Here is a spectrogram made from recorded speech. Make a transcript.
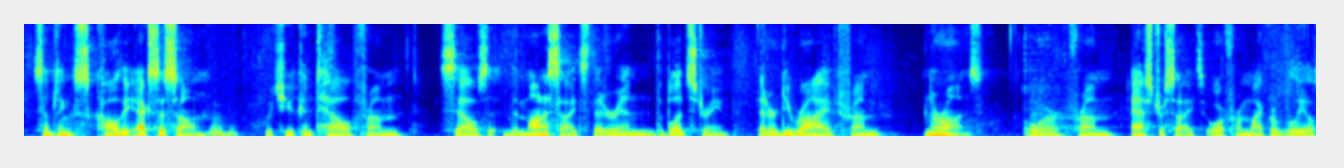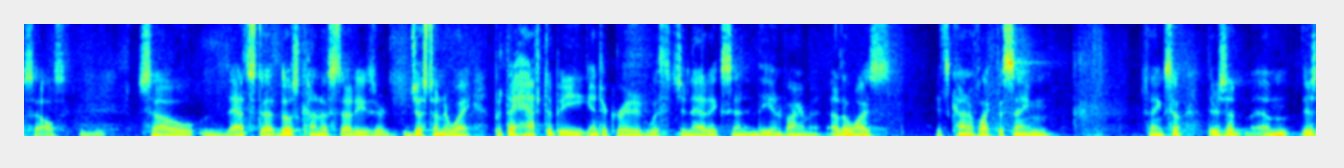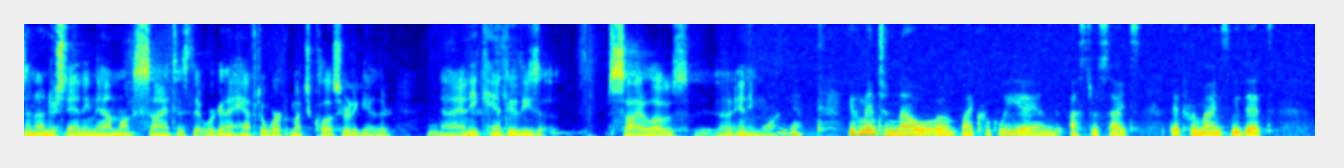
Something's called the exosome, mm-hmm. which you can tell from cells, the monocytes that are in the bloodstream that are derived from neurons or from astrocytes or from microglial cells. Mm-hmm. So that's those kind of studies are just underway, but they have to be integrated with genetics and the environment. Otherwise, mm-hmm. it's kind of like the same thing. So there's a um, there's an understanding now amongst scientists that we're going to have to work much closer together, mm-hmm. uh, and you can't do these silos uh, mm-hmm. anymore. Yeah. You've mentioned now uh, microglia and astrocytes. That reminds me that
